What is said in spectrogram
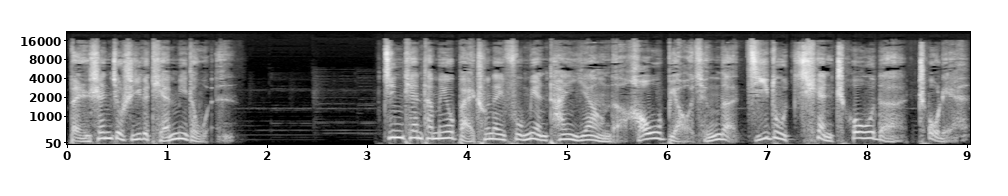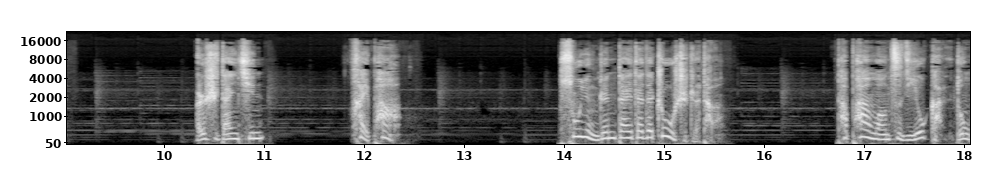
本身就是一个甜蜜的吻。今天他没有摆出那副面瘫一样的毫无表情的极度欠抽的臭脸，而是担心、害怕。苏应真呆呆的注视着他。他盼望自己有感动，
